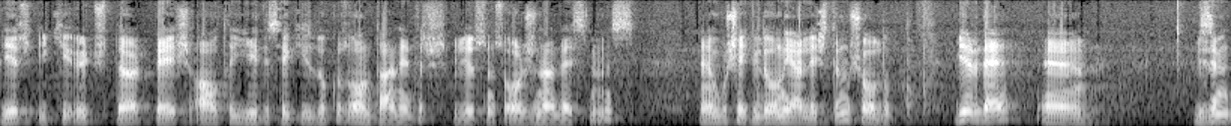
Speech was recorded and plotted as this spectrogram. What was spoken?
1, 2, 3, 4, 5, 6, 7, 8, 9, 10 tanedir. Biliyorsunuz orijinal resmimiz. E, bu şekilde onu yerleştirmiş olduk. Bir de e, bizim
